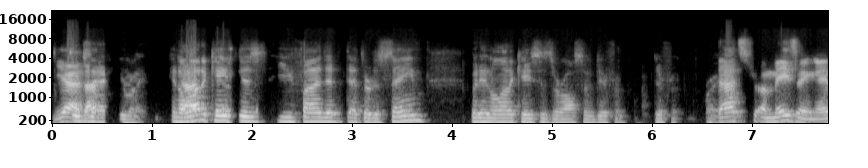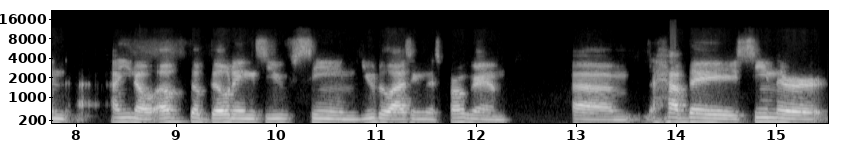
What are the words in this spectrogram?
yeah, exactly right. In a lot of cases, you find that, that they're the same, but in a lot of cases, they're also different. Different. Right. That's amazing. And uh, you know, of the buildings you've seen utilizing this program, um, have they seen their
